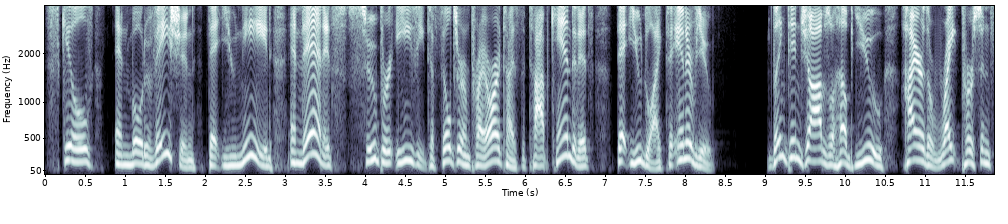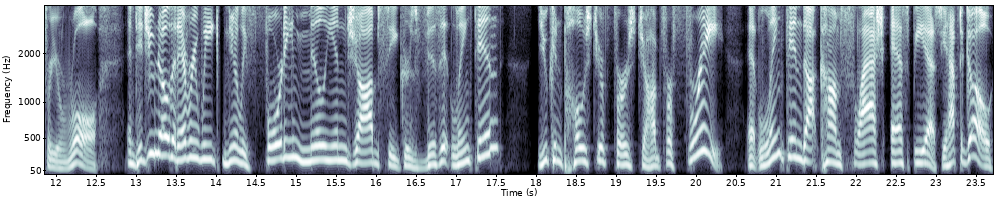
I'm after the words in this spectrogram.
skills, and motivation that you need. And then it's super easy to filter and prioritize the top candidates that you'd like to interview. LinkedIn Jobs will help you hire the right person for your role. And did you know that every week nearly 40 million job seekers visit LinkedIn? You can post your first job for free at linkedin.com slash SBS. You have to go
